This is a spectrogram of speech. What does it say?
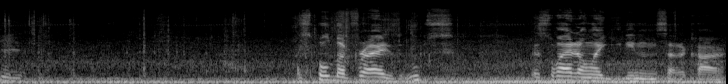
Shit. I spilled my fries. Oops. That's why I don't like eating inside a car.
